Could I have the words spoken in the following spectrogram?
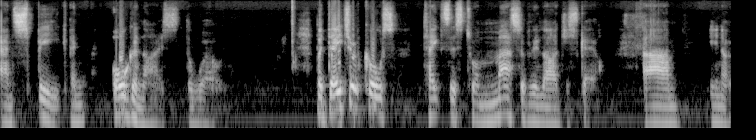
and speak and organize the world. But data, of course, takes this to a massively larger scale. Um, you know,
